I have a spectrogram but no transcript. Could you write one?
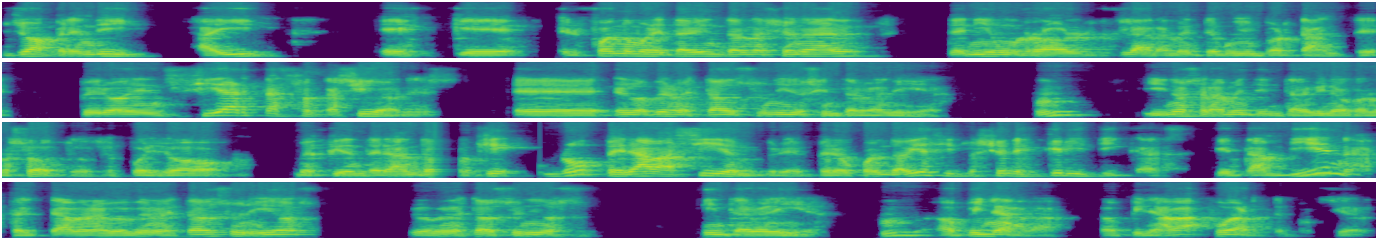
yo aprendí ahí es que el Fondo Monetario Internacional tenía un rol claramente muy importante, pero en ciertas ocasiones eh, el gobierno de Estados Unidos intervenía. Y no solamente intervino con nosotros, después yo me fui enterando que no operaba siempre, pero cuando había situaciones críticas que también afectaban al gobierno de Estados Unidos, el gobierno de Estados Unidos intervenía, opinaba, opinaba fuerte, por cierto.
